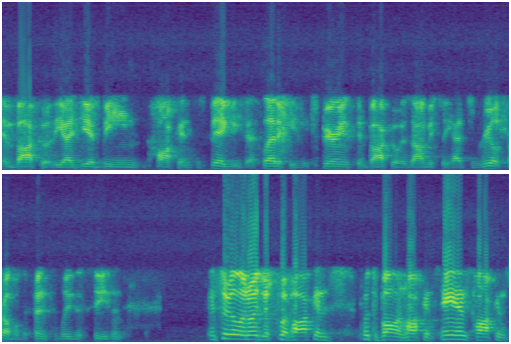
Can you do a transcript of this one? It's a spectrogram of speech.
Mgbako. The idea being Hawkins is big, he's athletic, he's experienced. Mgbako has obviously had some real trouble defensively this season. And so Illinois just put Hawkins, put the ball in Hawkins' hands. Hawkins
